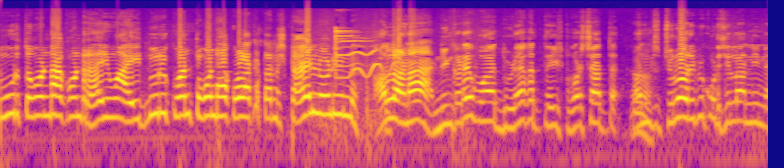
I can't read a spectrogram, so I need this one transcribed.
ಮೂರ್ ತಗೊಂಡ್ ಹಾಕೊಂಡ್ರ ಇವ ಐದ್ನೂರಕ್ಕೆ ಒಂದ್ ತಗೊಂಡ್ ಹಾಕೊಳಕತ್ತಾನ ಸ್ಟೈಲ್ ನೋಡಿ ಅಲ್ಲ ಅಣ್ಣ ನಿನ್ ಕಡೆ ದುಡ್ಯಾಕತ್ತ ಇಷ್ಟು ವರ್ಷ ಆತ. ಒಂದ್ ಚಲೋ ಅರ್ಬಿ ಕೊಡ್ಸಿಲ್ಲ ನೀನ್.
